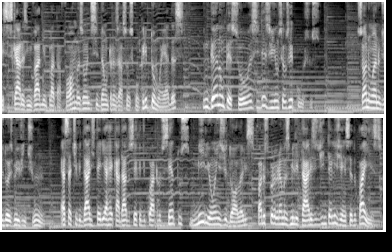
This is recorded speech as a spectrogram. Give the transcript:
Esses caras invadem plataformas onde se dão transações com criptomoedas, enganam pessoas e desviam seus recursos. Só no ano de 2021, essa atividade teria arrecadado cerca de 400 milhões de dólares para os programas militares e de inteligência do país.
